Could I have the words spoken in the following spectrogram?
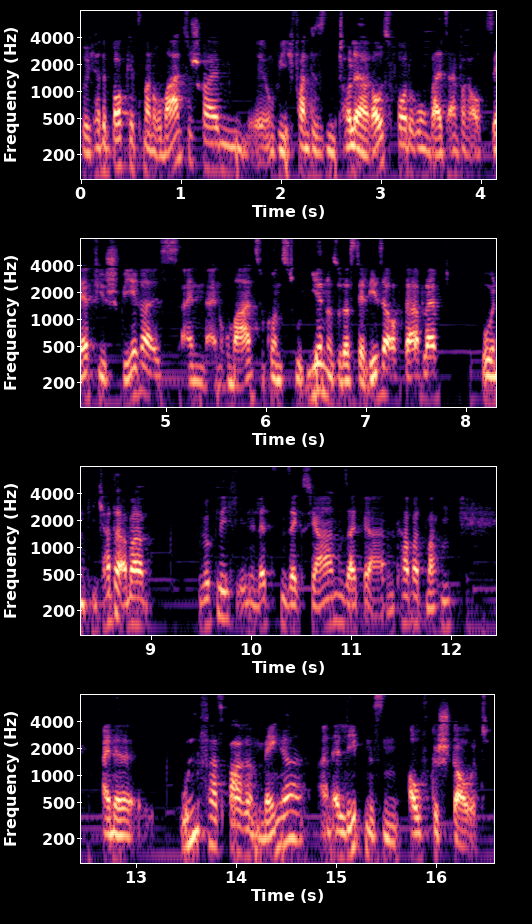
So, ich hatte Bock, jetzt mal einen Roman zu schreiben. Irgendwie, ich fand es eine tolle Herausforderung, weil es einfach auch sehr viel schwerer ist, einen, einen Roman zu konstruieren und so, dass der Leser auch da bleibt. Und ich hatte aber wirklich in den letzten sechs Jahren, seit wir Uncovered machen, eine unfassbare Menge an Erlebnissen aufgestaut.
